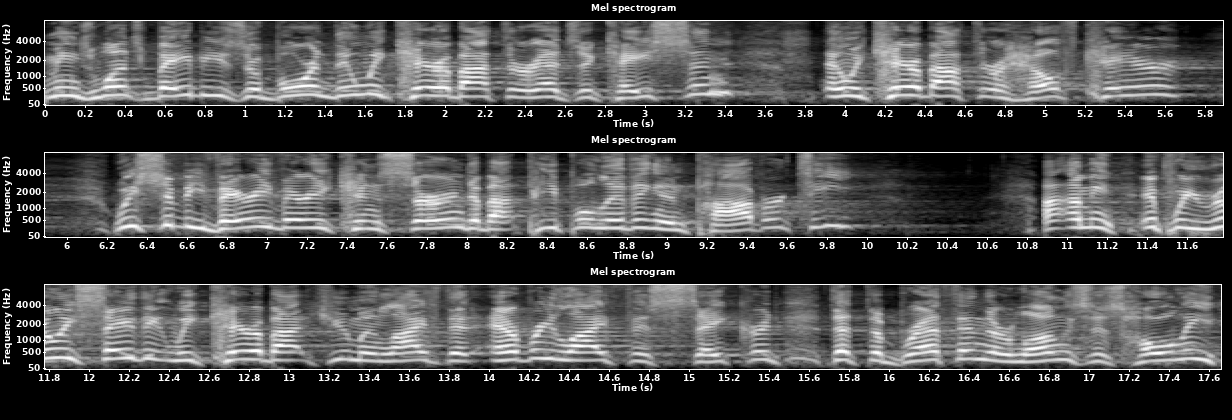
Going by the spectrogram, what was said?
means once babies are born, then we care about their education and we care about their health care. We should be very, very concerned about people living in poverty. I mean, if we really say that we care about human life, that every life is sacred, that the breath in their lungs is holy,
